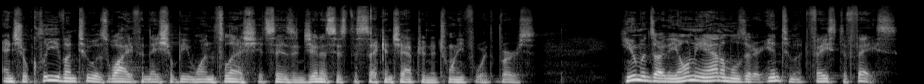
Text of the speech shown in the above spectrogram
and shall cleave unto his wife, and they shall be one flesh. It says in Genesis, the second chapter, in the 24th verse. Humans are the only animals that are intimate face to face.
